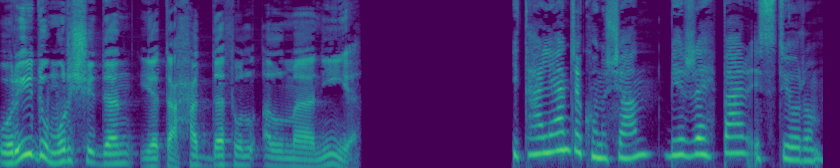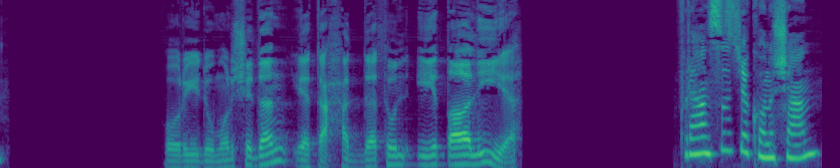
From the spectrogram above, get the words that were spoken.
أريد مرشدا يتحدث الألمانية. İtalyanca konuşan bir rehber istiyorum. أريد مرشدا يتحدث الإيطالية Fransızca konuşan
